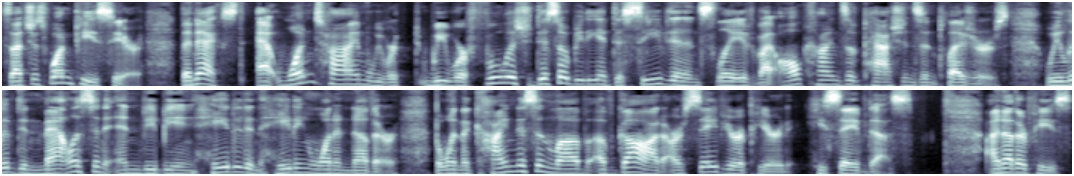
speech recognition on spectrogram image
So that's just one piece here. The next, at one time we were we were foolish, disobedient, deceived and enslaved by all kinds of passions and pleasures. We lived in malice and envy, being hated and hating one another. But when the kindness and love of God, our savior appeared, he saved us. Another piece,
